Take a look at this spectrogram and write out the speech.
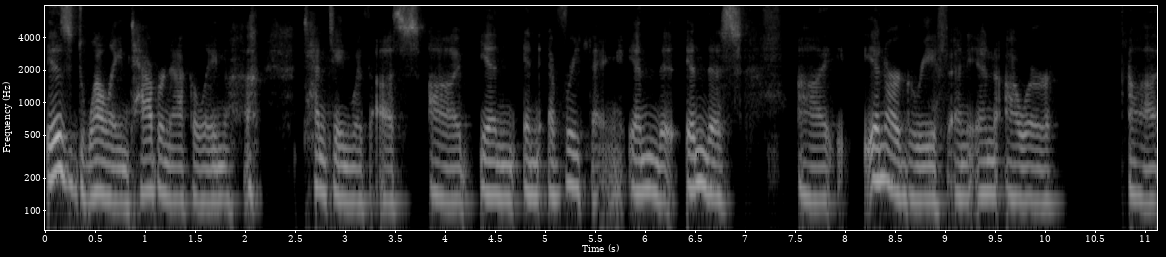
is dwelling, tabernacling, tenting with us uh, in in everything in the in this uh, in our grief and in our uh,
